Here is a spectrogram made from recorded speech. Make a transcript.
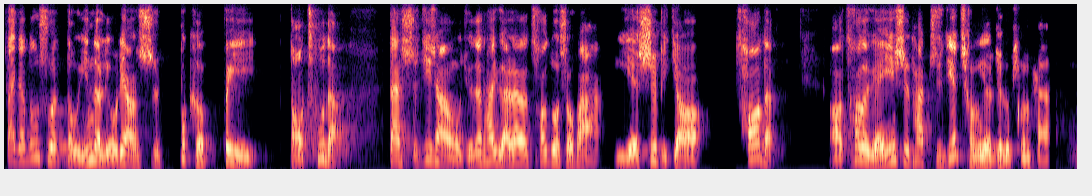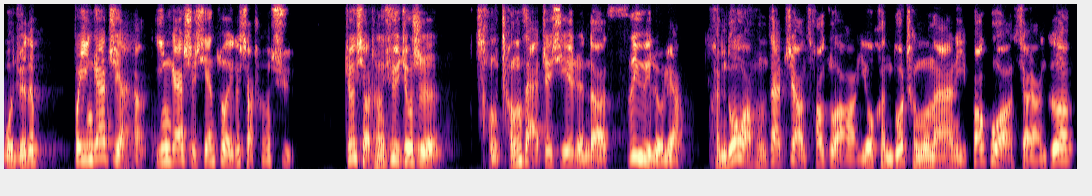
大家都说抖音的流量是不可被导出的，但实际上我觉得他原来的操作手法也是比较糙的啊，糙的原因是他直接成立了这个平台，我觉得不应该这样，应该是先做一个小程序，这个小程序就是承承载这些人的私域流量。很多网红在这样操作啊，有很多成功的案例，包括小杨哥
